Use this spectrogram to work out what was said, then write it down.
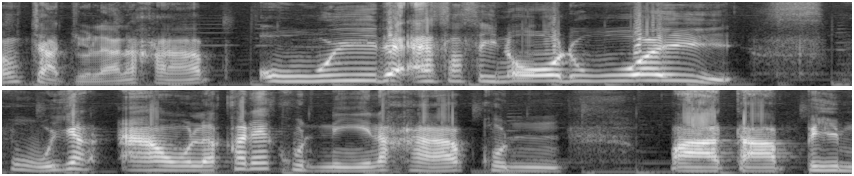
ต้องจัดอยู่แล้วนะครับ อุ้ยได้แอสซัสซิโนด้วยหูยังเอาแล้วก็ได้คุณนี้นะครับ คุณปาตาปิม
